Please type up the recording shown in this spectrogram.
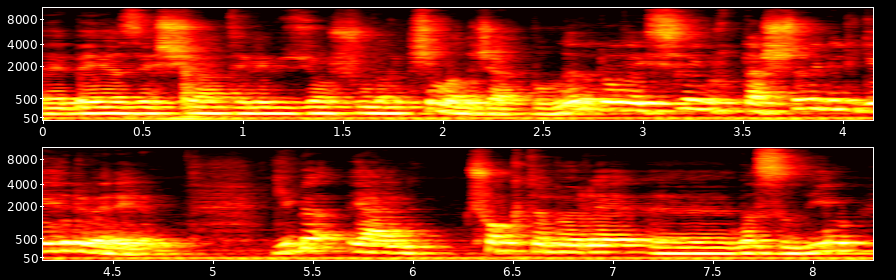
e, beyaz eşya, televizyon şunları kim alacak bunları? Dolayısıyla yurttaşlara bir gelir verelim gibi yani çok da böyle e, nasıl diyeyim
